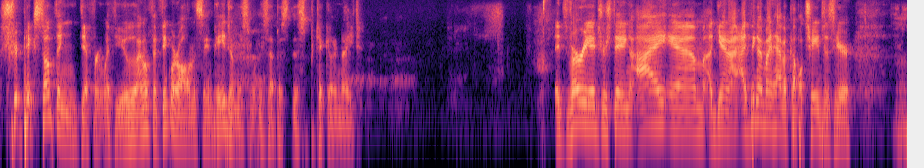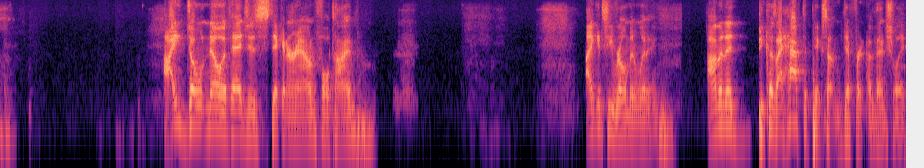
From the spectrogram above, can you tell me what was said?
tri- pick something different with you. I don't th- think we're all on the same page on this one, this episode, this particular night. It's very interesting. I am again. I, I think I might have a couple changes here. I don't know if Edge is sticking around full time. I could see Roman winning. I'm gonna because I have to pick something different eventually.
